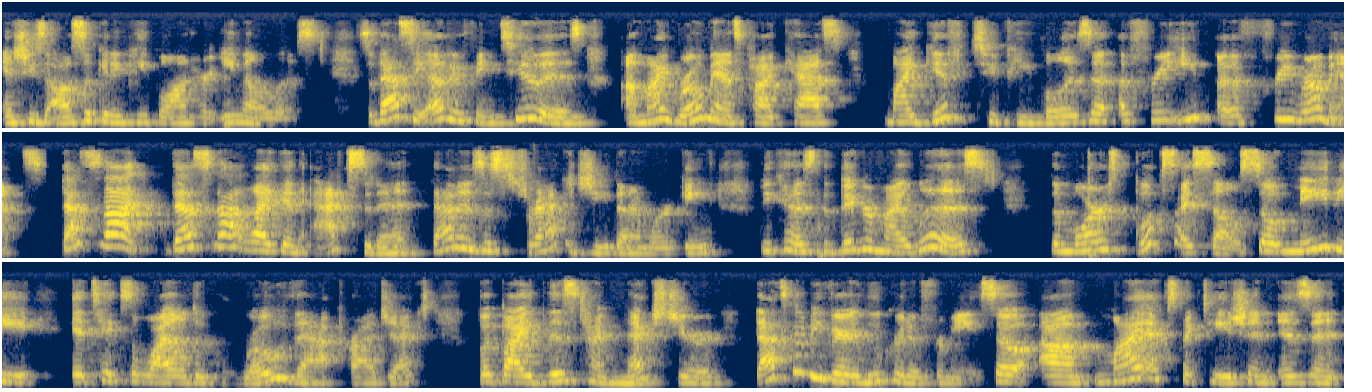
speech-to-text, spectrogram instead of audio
and she's also getting people on her email list so that's the other thing too is on my romance podcast my gift to people is a, a free e- a free romance that's not that's not like an accident that is a strategy that i'm working because the bigger my list the more books I sell. So maybe it takes a while to grow that project, but by this time next year, that's going to be very lucrative for me. So um, my expectation isn't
